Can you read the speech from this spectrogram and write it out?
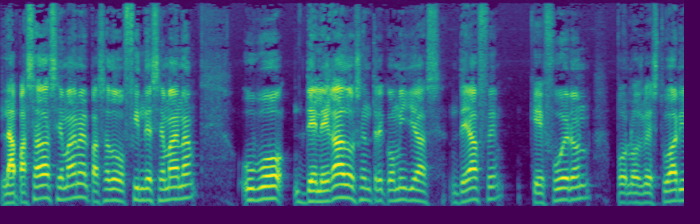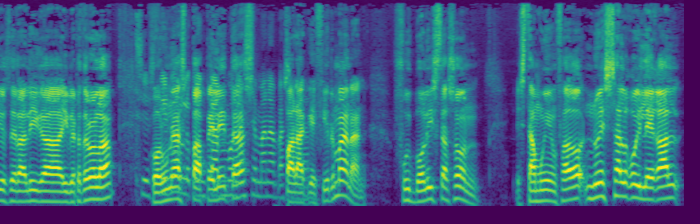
la pasada semana, el pasado fin de semana, hubo delegados, entre comillas, de AFE que fueron por los vestuarios de la Liga Iberdrola con unas papeletas para que firmaran. Futbolistas son, está muy enfadado, no es algo ilegal,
